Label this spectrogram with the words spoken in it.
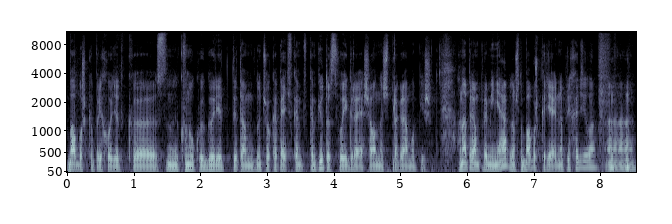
бабушка приходит к, к внуку и говорит, ты там, внучок, опять в, ком- в компьютер свой играешь, а он, значит, программу пишет. Она прям про меня, потому что бабушка реально приходила а,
